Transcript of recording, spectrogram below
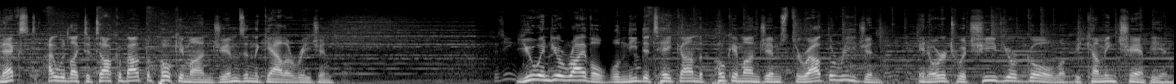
Next, I would like to talk about the Pokemon gyms in the Galar region. You and your rival will need to take on the Pokemon gyms throughout the region in order to achieve your goal of becoming champion.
